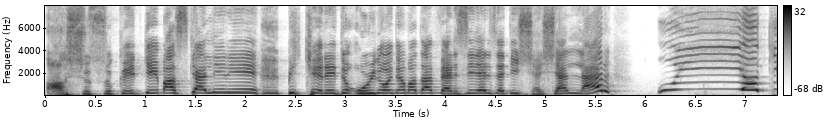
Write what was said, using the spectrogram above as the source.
Ah şu Squid Game askerleri. Bir kere de oyun oynamadan verselerse diye şaşarlar. Uy! Aki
